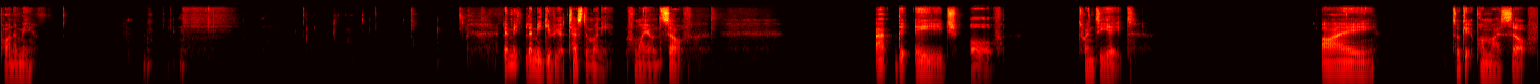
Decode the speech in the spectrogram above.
pardon me let me let me give you a testimony for my own self at the age of 28 I took it upon myself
